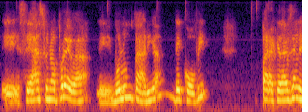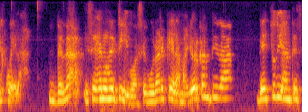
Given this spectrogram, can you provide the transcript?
eh, se hace una prueba eh, voluntaria de COVID para quedarse en la escuela, ¿verdad? Ese es el objetivo, asegurar que la mayor cantidad de estudiantes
